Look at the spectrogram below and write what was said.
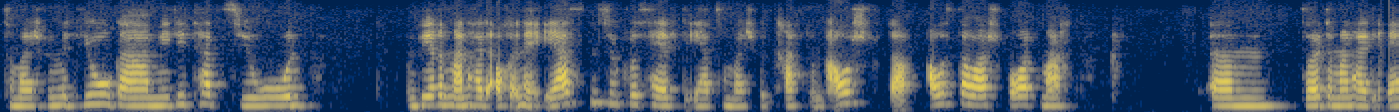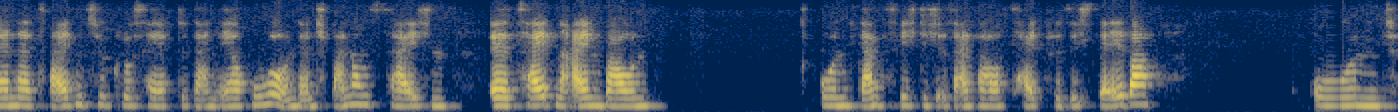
zum Beispiel mit Yoga, Meditation Und während man halt auch in der ersten Zyklushälfte eher zum Beispiel Kraft- und Ausdauersport macht, ähm, sollte man halt eher in der zweiten Zyklushälfte dann eher Ruhe- und Entspannungszeichen, äh, Zeiten einbauen. Und ganz wichtig ist einfach auch Zeit für sich selber. Und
